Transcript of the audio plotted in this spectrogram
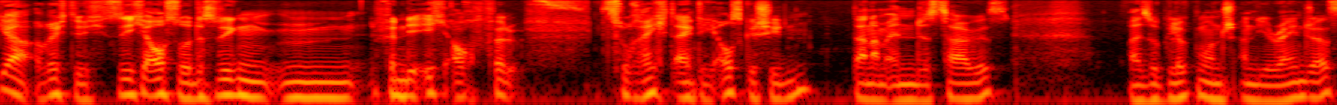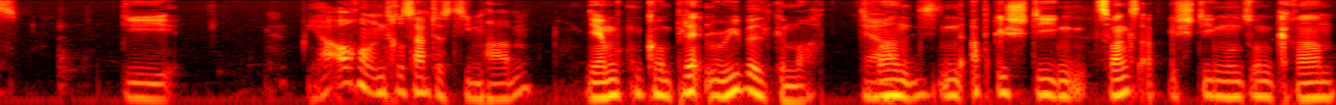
Ja, richtig, sehe ich auch so. Deswegen mh, finde ich auch für, zu Recht eigentlich ausgeschieden, dann am Ende des Tages. Also Glückwunsch an die Rangers, die ja auch ein interessantes Team haben. Die haben einen kompletten Rebuild gemacht. Die Ja. waren die sind abgestiegen, zwangsabgestiegen und so ein Kram.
